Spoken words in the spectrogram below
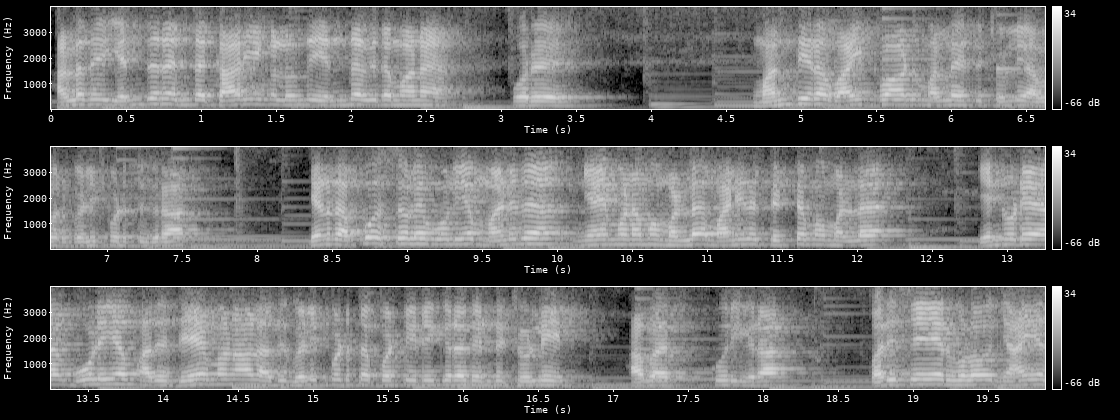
அல்லது எந்த இந்த காரியங்கள் வந்து எந்த விதமான ஒரு மந்திர வாய்ப்பாடும் அல்ல என்று சொல்லி அவர் வெளிப்படுத்துகிறார். எனது அப்போஸ்தல ஊழியம் மனித நியமனமும் அல்ல மனித திட்டமும் அல்ல. என்னுடைய ஊழியம் அது தேவனால் அது வெளிப்படுத்தப்பட்டிருக்கிறது என்று சொல்லி அவர் கூறுகிறார். பரிசேயர்களோ நியாய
